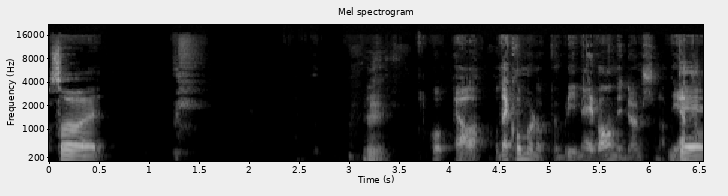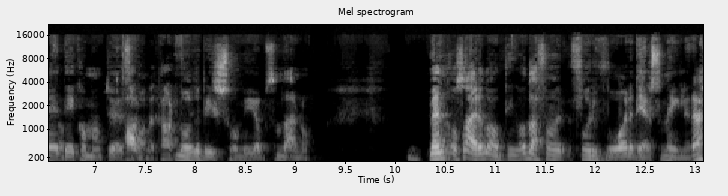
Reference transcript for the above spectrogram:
Så Mm. Og, ja, og det kommer nok til å bli mer vanlig i bransjen. det, det kommer man til å gjøre betalt. når det blir så mye jobb som det er nå. Men også er det en annen ting også, for, for vår del som meglere.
